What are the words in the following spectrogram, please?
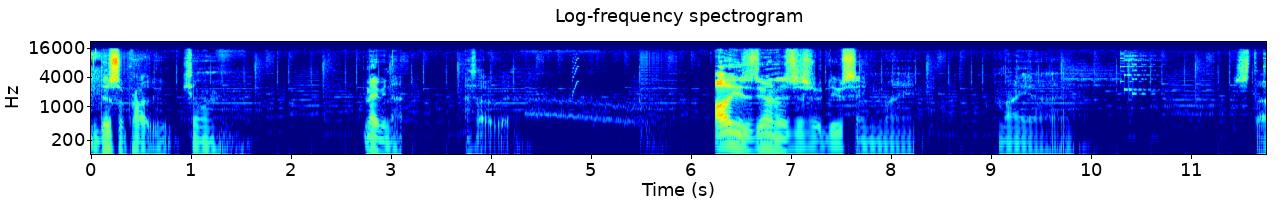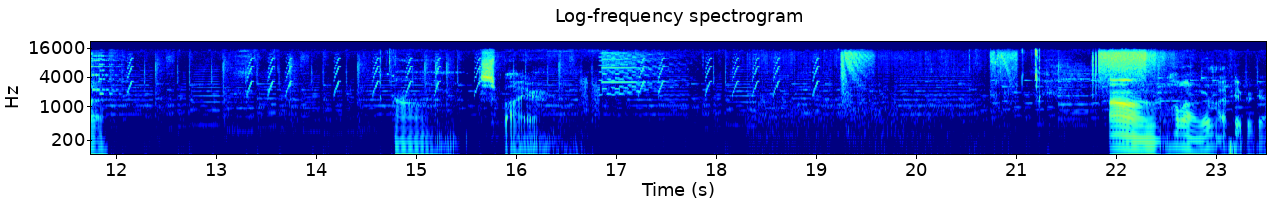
This will probably kill him. Maybe not. I thought it would. All he's doing is just reducing my my uh stuff. Um spire. Um, hold on, where'd my paper go?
